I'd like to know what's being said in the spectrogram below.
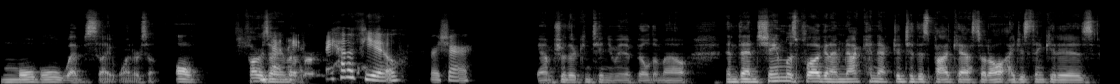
mobile website one or so all as far as yeah, I remember. They have a few for sure. Yeah, I'm sure they're continuing to build them out. And then shameless plug, and I'm not connected to this podcast at all. I just think it is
